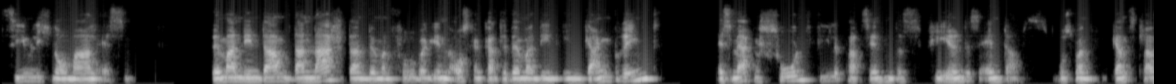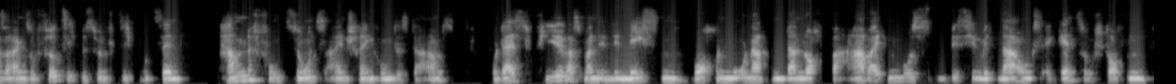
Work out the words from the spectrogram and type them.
ziemlich normal essen. Wenn man den Darm danach dann, wenn man vorübergehenden Ausgang hatte, wenn man den in Gang bringt, es merken schon viele Patienten das Fehlen des Enddarms. Muss man ganz klar sagen, so 40 bis 50 Prozent haben eine Funktionseinschränkung des Darms. Und da ist viel, was man in den nächsten Wochen, Monaten dann noch bearbeiten muss. Ein bisschen mit Nahrungsergänzungsstoffen.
